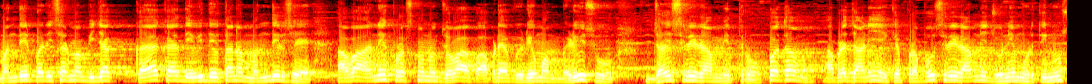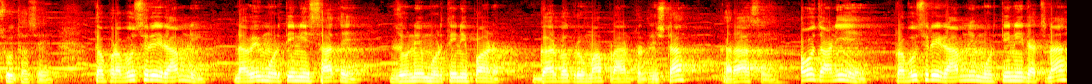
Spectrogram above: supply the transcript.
મંદિર પરિસરમાં બીજા કયા કયા દેવી દેવતાના મંદિર છે? આવા અનેક પ્રશ્નોનો જવાબ આપણે આ વિડીયોમાં મેળવીશું. જય શ્રી રામ મિત્રો. પ્રથમ આપણે જાણીએ કે પ્રભુ શ્રી રામની જૂની મૂર્તિનું શું થશે? તો પ્રભુ શ્રી રામની નવી મૂર્તિની સાથે જૂની મૂર્તિની પણ ગર્ભગૃહમાં પ્રાણ પ્રતિષ્ઠા કરાશે. આવો જાણીએ પ્રભુ શ્રી રામની મૂર્તિની રચના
